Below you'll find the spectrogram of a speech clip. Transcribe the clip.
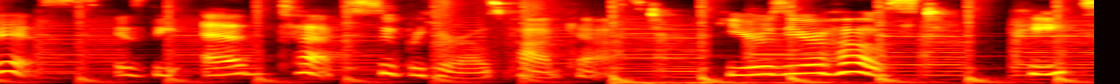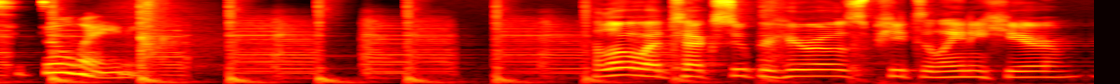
This is the Ed Tech Superheroes Podcast. Here's your host, Pete Delaney. Hello, EdTech Superheroes. Pete Delaney here,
